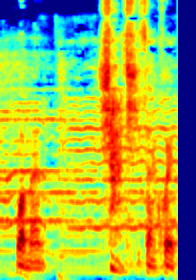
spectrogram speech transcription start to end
我们下期再会。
